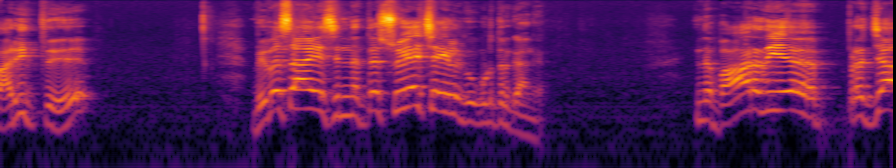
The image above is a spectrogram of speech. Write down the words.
பறித்து விவசாய சின்னத்தை சுயேட்சைகளுக்கு கொடுத்துருக்காங்க. இந்த பாரதிய பிரஜா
